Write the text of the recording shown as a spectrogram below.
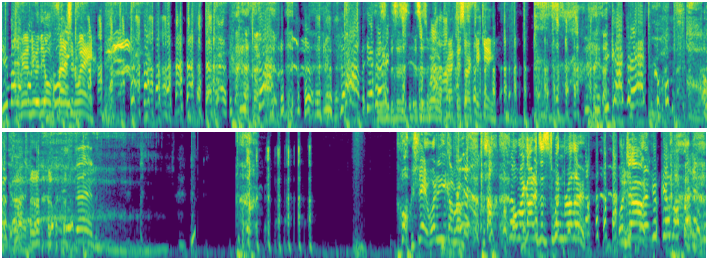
you better I'm gonna do it the old fashioned way. stop! It This, hurts! this is this is where we practice our kicking. You guys are assholes! He's dead. Oh shit, where did he come from? oh my god, it's his twin brother! Watch out! You killed my brother!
